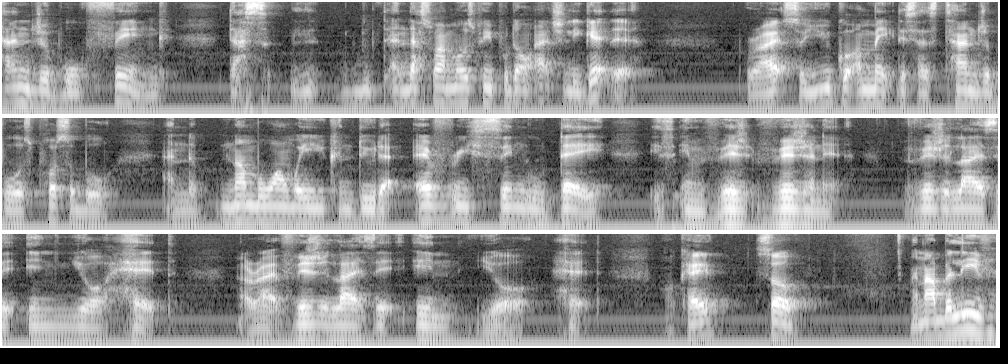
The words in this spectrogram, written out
tangible thing that's, and that's why most people don't actually get there, right? So you got to make this as tangible as possible. And the number one way you can do that every single day is envision it, visualize it in your head. All right, visualize it in your head. Okay, so, and I believe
